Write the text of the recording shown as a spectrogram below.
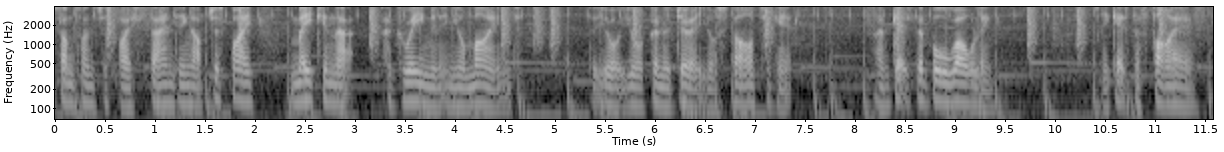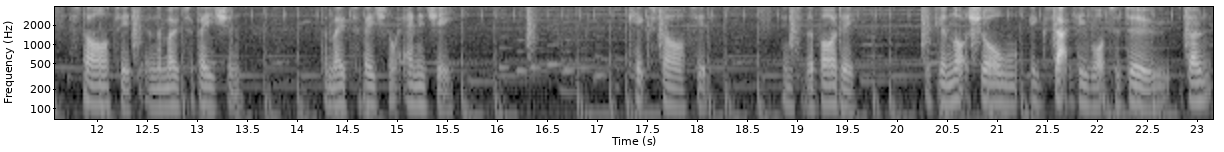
sometimes just by standing up just by making that agreement in your mind that you're you're going to do it you're starting it and gets the ball rolling it gets the fire started and the motivation the motivational energy kick-started into the body. If you're not sure exactly what to do, don't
